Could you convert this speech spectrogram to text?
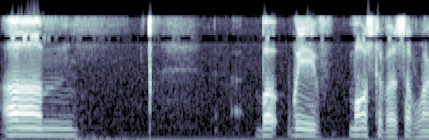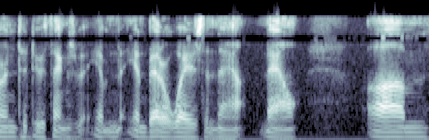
Um, but we've most of us have learned to do things in, in better ways than that now. Um,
